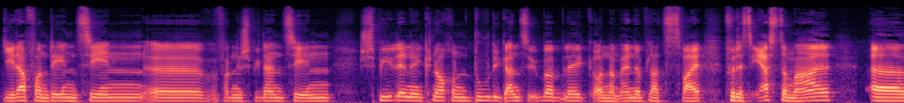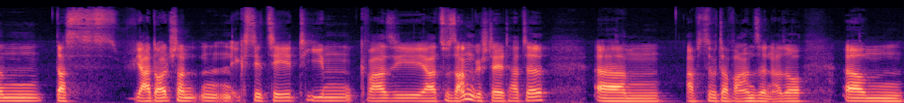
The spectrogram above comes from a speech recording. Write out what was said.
jeder von denen zehn, äh, von den Spielern zehn Spiele in den Knochen, du die ganze Überblick und am Ende Platz zwei. Für das erste Mal, ähm, dass ja Deutschland ein, ein XTC-Team quasi ja zusammengestellt hatte. Ähm, absoluter Wahnsinn. Also ähm,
